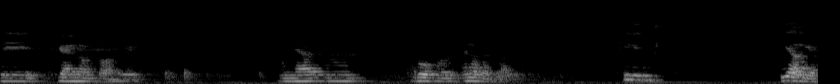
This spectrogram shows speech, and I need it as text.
they cannot tolerate we have to go for another drug ठीक है जी ये आ गया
